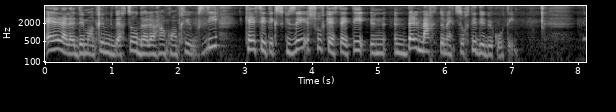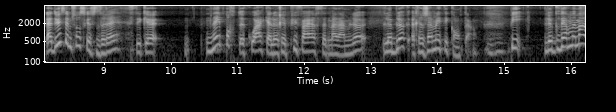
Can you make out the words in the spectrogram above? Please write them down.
elle a démontré une ouverture de le rencontrer aussi, qu'elle s'est excusée, je trouve que ça a été une, une belle marque de maturité des deux côtés. La deuxième chose que je dirais, c'est que n'importe quoi qu'elle aurait pu faire, cette madame-là, le Bloc n'aurait jamais été content. Mm -hmm. Puis le gouvernement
